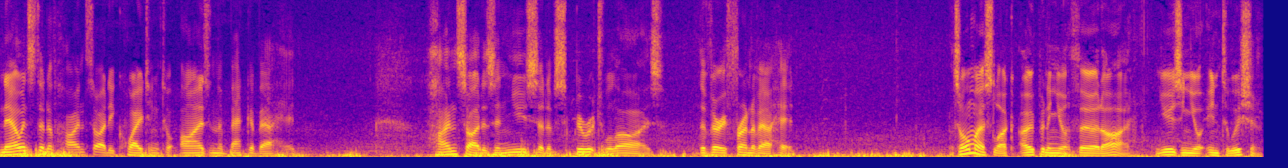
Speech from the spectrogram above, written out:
Now, instead of hindsight equating to eyes in the back of our head, Hindsight is a new set of spiritual eyes, the very front of our head. It's almost like opening your third eye, using your intuition.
